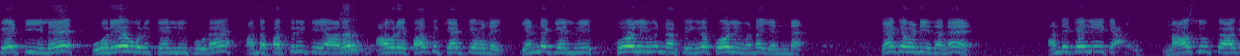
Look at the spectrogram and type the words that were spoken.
பேட்டியிலே ஒரே ஒரு கேள்வி கூட அந்த பத்திரிகையாளர் அவரை பார்த்து கேட்கவில்லை. என்ன கேள்வி? கோலிவு நடத்துறீங்களா? கோலிவுனா என்ன? கேட்க வேண்டியது தானே அந்த கேள்வியை நாசுக்காக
